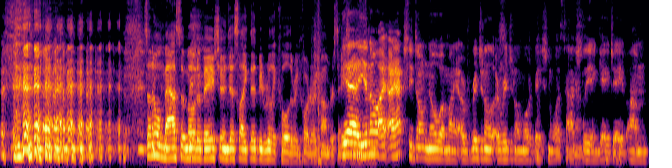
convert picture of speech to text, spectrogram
So no massive motivation, just like that'd be really cool to record our conversation. yeah, you know, I, I actually don't know what my original original motivation was to actually engage Abe. Um,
